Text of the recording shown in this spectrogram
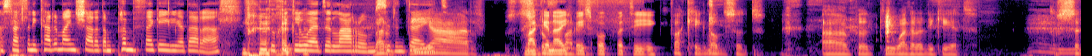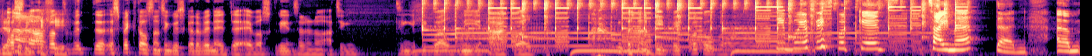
Os allan ni cario mae'n siarad am 15 eiliad arall, dwi'n chi glywed y larwm sydd yn deud. Mae gen gennau Facebook fatigue. Fucking nonsense. A um, uh, diwedd yn y gyd. Syniad Os na, fod y spectals na ti'n gwisgo ar y funud efo screens ar nhw, a ti'n ti gallu gweld ni a gweld dyna ni Facebook over. Dim mwy o Facebook kids, timer, done. Um,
